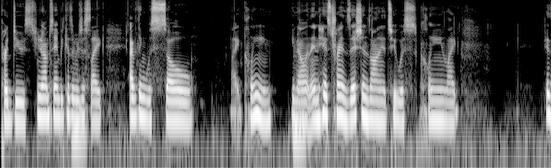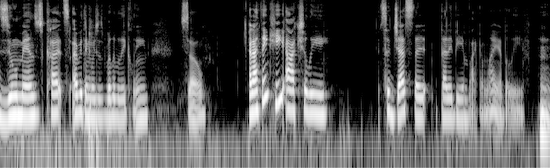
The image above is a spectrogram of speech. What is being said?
produced. You know what I'm saying? Because it was Mhm. just like everything was so like clean, you know, Mhm. and, and his transitions on it too was clean. Like his zoom ins, cuts, everything was just really really clean. So, and I think he actually suggested that it be in black and white. I believe. Mm.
